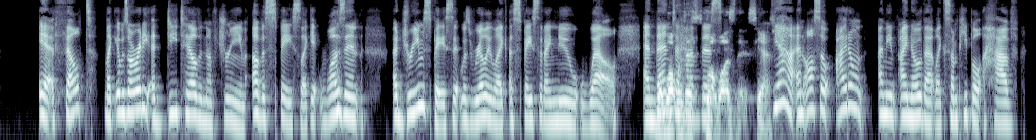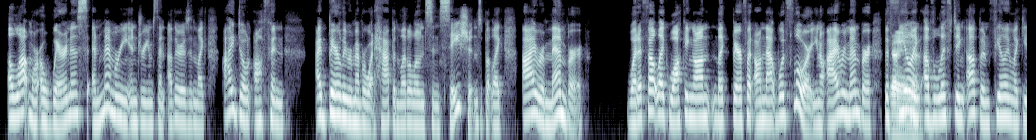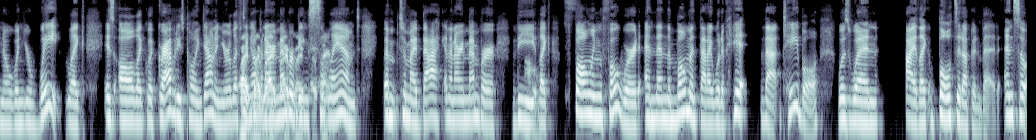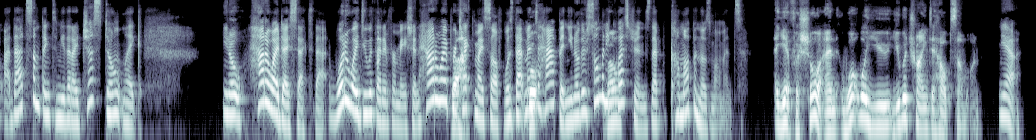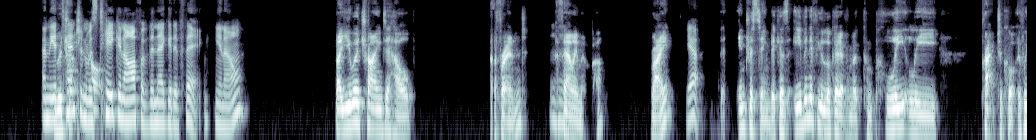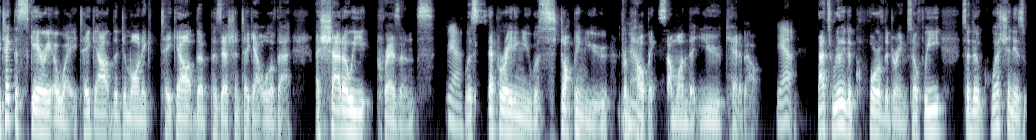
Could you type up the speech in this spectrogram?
it felt like it was already a detailed enough dream of a space like it wasn't a dream space it was really like a space that i knew well and then what to was have this? this What was this? Yeah. yeah and also i don't i mean i know that like some people have a lot more awareness and memory in dreams than others and like i don't often i barely remember what happened let alone sensations but like i remember what it felt like walking on like barefoot on that wood floor. You know, I remember the Yeah, feeling yeah. of lifting up and feeling like, you know, when your weight like is all like like gravity's pulling down and you're lifting Right, up. right, and I remember right, being right, right. slammed um, to my back. And then I remember the Wow. like falling forward. And then the moment that I would have hit that table was when I like bolted up in bed. And so uh, that's something to me that I just don't like you know, how do I dissect that? What do I do with that information? How do I protect myself? Was that meant Well- to happen? You know, there's so many well- questions that come up in those moments. Yeah, for sure. And what were you? You were trying to help someone. Yeah. And the You attention was help. taken off of the negative thing, you know? But you were trying to help a friend, a Mhm. family member, right? Yeah. Interesting because even if you look at it from a completely practical, if we take the scary away, take out the demonic, take out the possession, take out all of that, a shadowy presence Yeah. was separating you, was stopping you from Mhm. helping someone that you cared about. Yeah. That's really the core of the dream. So if we, so the question is,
